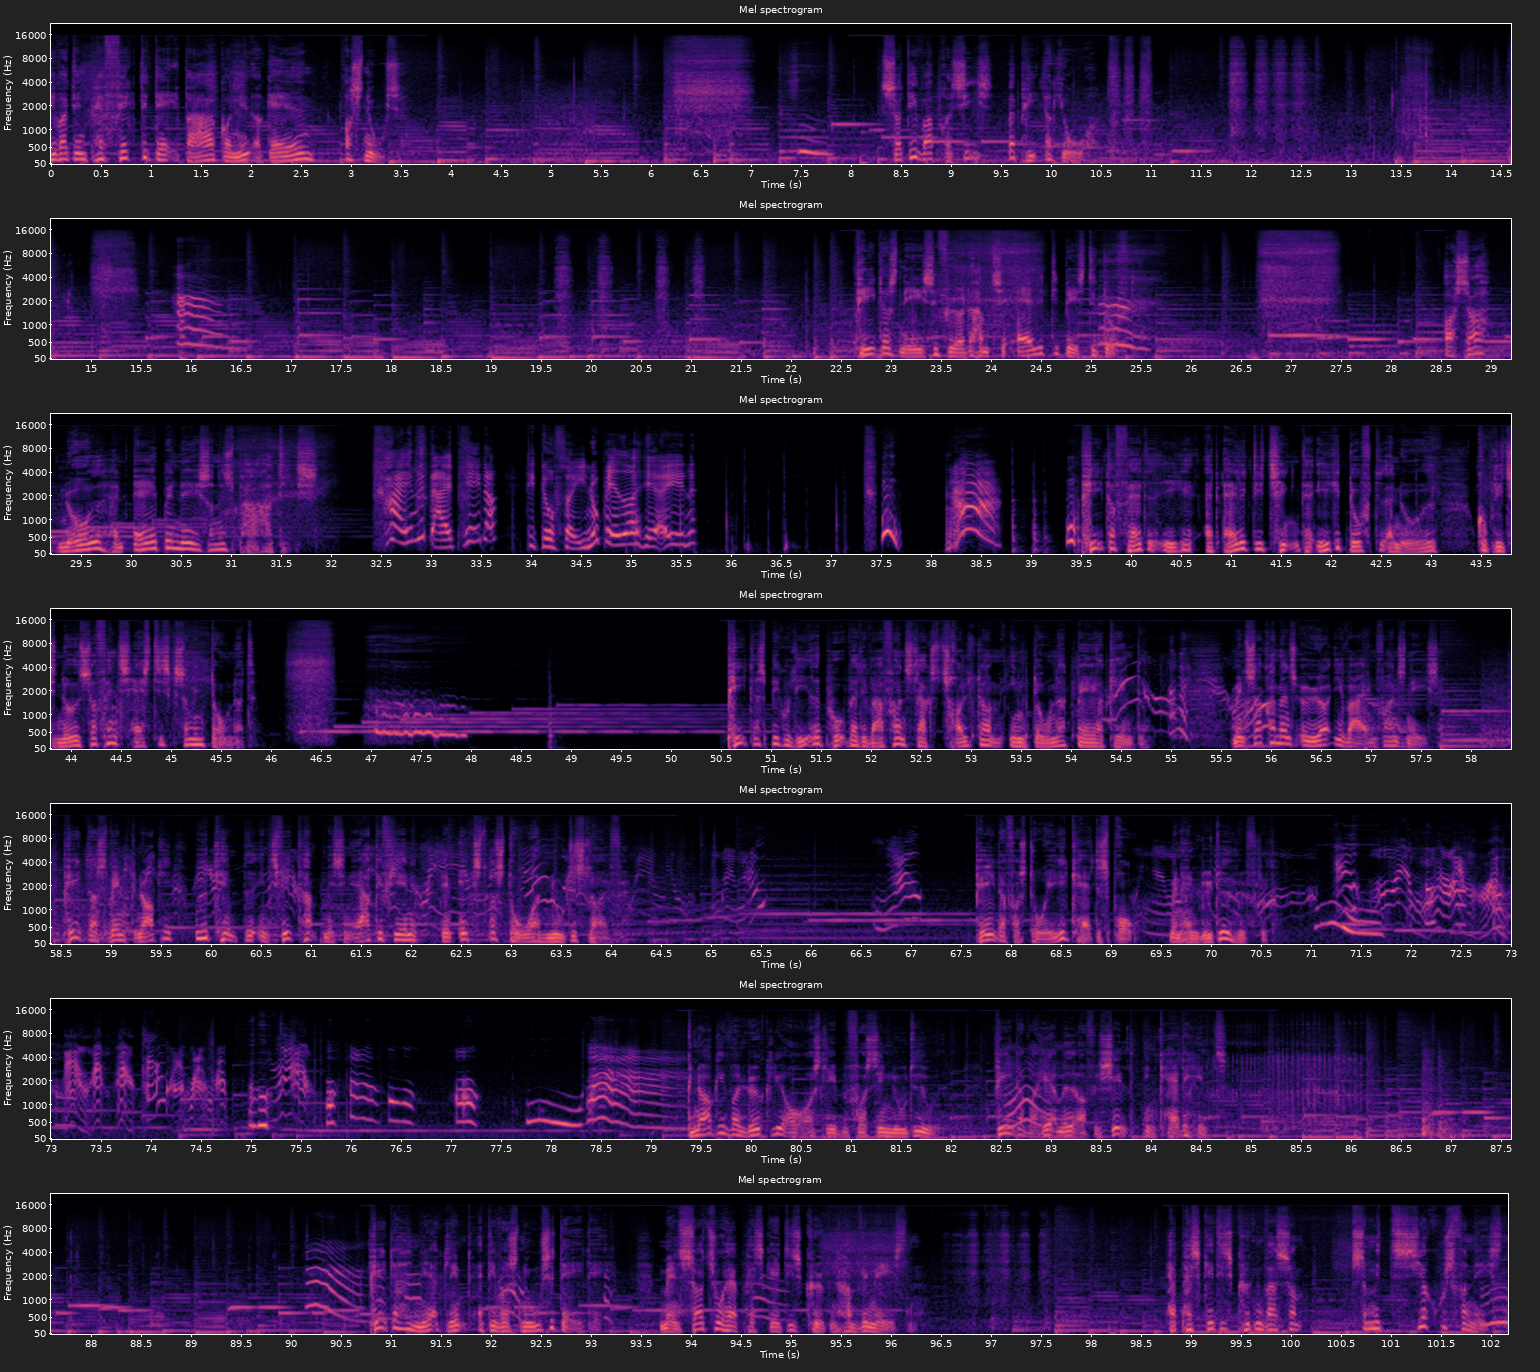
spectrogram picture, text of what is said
Det var den perfekte dag bare at gå ned ad gaden og snuse. Så det var præcis, hvad Peter gjorde. Peters næse førte ham til alle de bedste dufte. Og så nåede han abenæsernes paradis. Hej med dig, Peter. Det dufter endnu bedre herinde. Peter fattede ikke, at alle de ting, der ikke duftede af noget, kunne blive til noget så fantastisk som en donut. Peter spekulerede på, hvad det var for en slags trolddom, en donutbager kendte. Men så kom hans ører i vejen for hans næse. Peters ven Gnocchi udkæmpede en tvikkamp med sin ærkefjende, den ekstra store nuttesløjfe. Peter forstod ikke kattesprog, men han lyttede høfligt. Gnocchi var lykkelig over at slippe for sin nuttet ud. Peter var hermed officielt en kattehelt. Peter havde nær glemt, at det var snusedag i dag. Men så tog herr Paskettis køkken ham ved næsen. Herr Paskettis køkken var som, som et cirkus for næsen.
